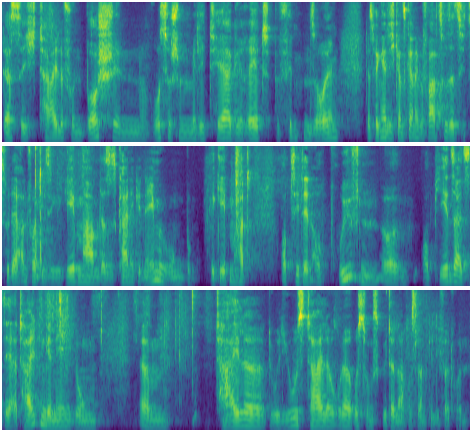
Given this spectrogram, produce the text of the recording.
dass sich Teile von Bosch in russischem Militärgerät befinden sollen. Deswegen hätte ich ganz gerne gefragt, zusätzlich zu der Antwort, die Sie gegeben haben, dass es keine Genehmigung gegeben hat, ob Sie denn auch prüfen, ähm, ob jenseits der erteilten Genehmigungen ähm, Teile, Dual-Use-Teile oder Rüstungsgüter nach Russland geliefert wurden.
